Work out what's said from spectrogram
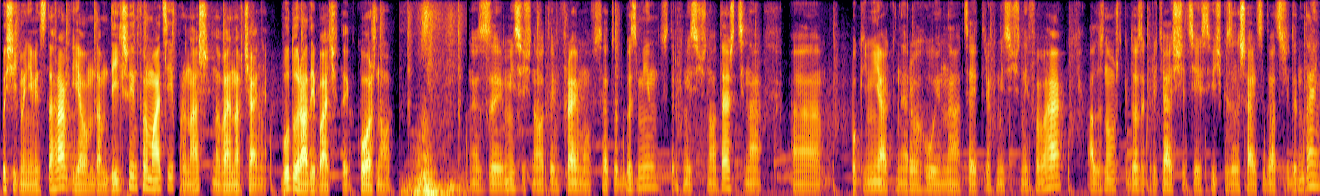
Пишіть мені в інстаграм, і я вам дам більше інформації про наш нове навчання. Буду радий бачити кожного. З місячного таймфрейму все тут без змін, з трьохмісячного теж ціна е, поки ніяк не реагує на цей трьохмісячний ФВГ, але знову ж таки до закриття ще цієї свічки залишається 21 день.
